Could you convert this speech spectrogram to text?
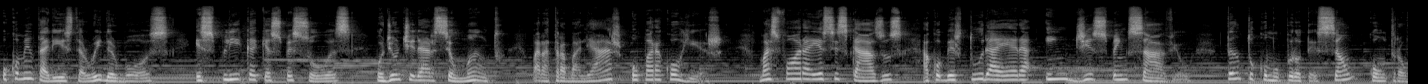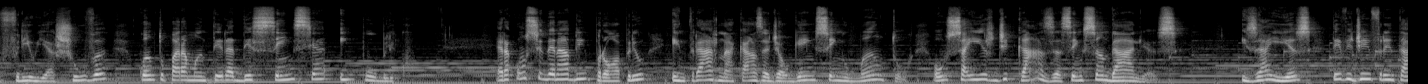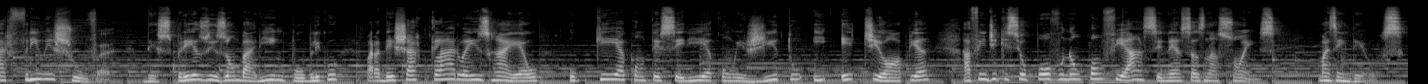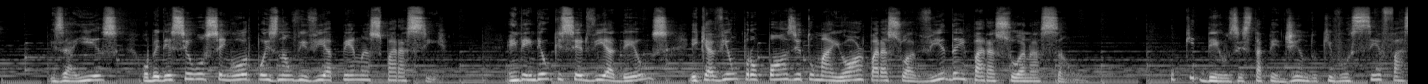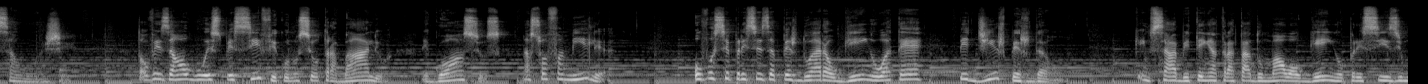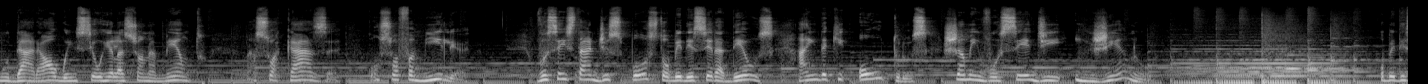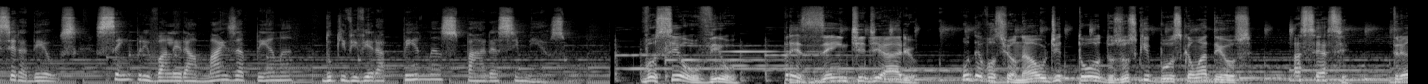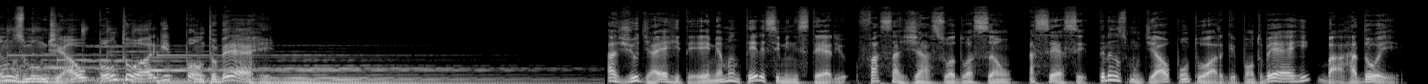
O comentarista Reader Boss explica que as pessoas podiam tirar seu manto para trabalhar ou para correr, mas fora esses casos, a cobertura era indispensável, tanto como proteção contra o frio e a chuva, quanto para manter a decência em público. Era considerado impróprio entrar na casa de alguém sem o manto ou sair de casa sem sandálias. Isaías teve de enfrentar frio e chuva, desprezo e zombaria em público para deixar claro a Israel o que aconteceria com o Egito e Etiópia, a fim de que seu povo não confiasse nessas nações mas em Deus. Isaías obedeceu ao Senhor, pois não vivia apenas para si. Entendeu que servia a Deus e que havia um propósito maior para a sua vida e para a sua nação. O que Deus está pedindo que você faça hoje? Talvez algo específico no seu trabalho, negócios, na sua família. Ou você precisa perdoar alguém ou até pedir perdão. Quem sabe tenha tratado mal alguém ou precise mudar algo em seu relacionamento, na sua casa, com sua família. Você está disposto a obedecer a Deus, ainda que outros chamem você de ingênuo? Obedecer a Deus sempre valerá mais a pena do que viver apenas para si mesmo. Você ouviu Presente Diário o devocional de todos os que buscam a Deus. Acesse transmundial.org.br. Ajude a RTM a manter esse ministério. Faça já sua doação. Acesse transmundial.org.br/doe.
